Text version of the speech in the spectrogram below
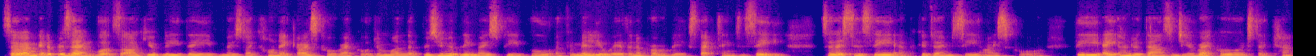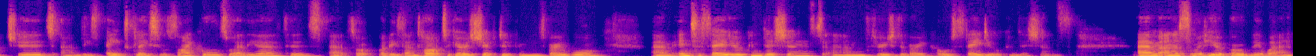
So I'm going to present what's arguably the most iconic ice core record and one that presumably most people are familiar with and are probably expecting to see. So this is the Epica Dome C ice core, the 800,000 year record that captured um, these eight glacial cycles where the Earth has, uh, sorry, well, at least Antarctica has shifted from these very warm um, interstadial conditions um, through to the very cold stadial conditions. Um, and as some of you are probably aware,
